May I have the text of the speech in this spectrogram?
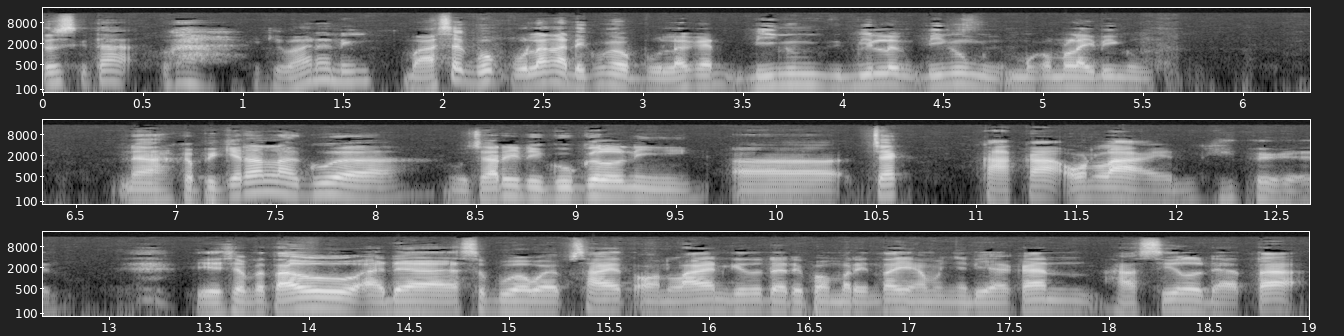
Terus kita wah gimana nih? Masa gue pulang adik gue nggak pulang kan? Bingung bilang bingung mau mulai bingung. Nah kepikiran lah gue gue cari di Google nih uh, cek kakak online gitu kan ya siapa tahu ada sebuah website online gitu dari pemerintah yang menyediakan hasil data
